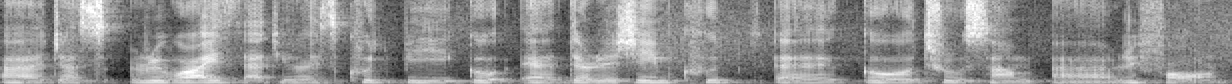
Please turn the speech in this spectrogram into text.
uh, just revise that. You know, it could be go, uh, the regime could uh, go through some uh, reform.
